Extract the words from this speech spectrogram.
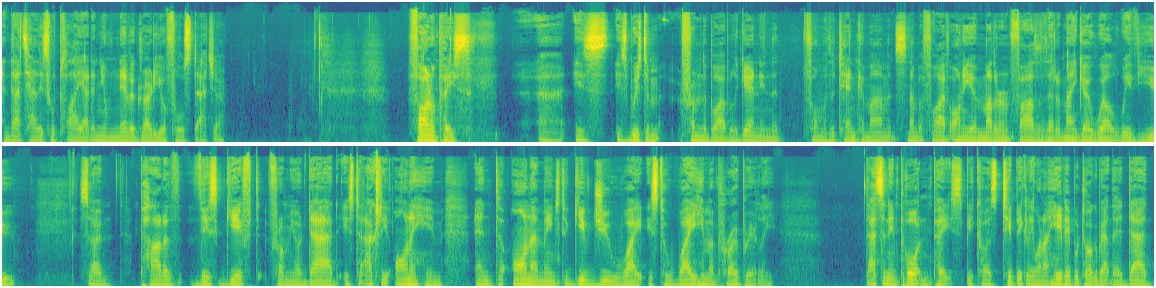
And that's how this will play out, and you'll never grow to your full stature. Final piece uh, is is wisdom from the Bible again in the form of the Ten Commandments. Number five, honor your mother and father that it may go well with you. So, part of this gift from your dad is to actually honor him. And to honor means to give due weight, is to weigh him appropriately. That's an important piece because typically when I hear people talk about their dad,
